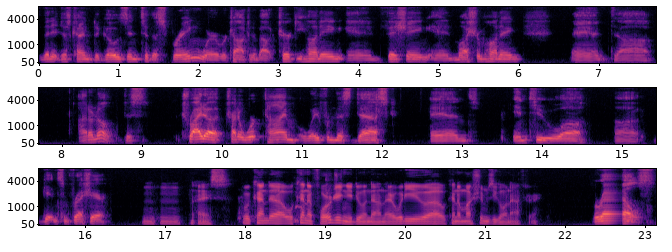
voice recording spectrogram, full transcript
then it just kind of goes into the spring where we're talking about turkey hunting and fishing and mushroom hunting, and uh, I don't know, just try to try to work time away from this desk and into uh, uh, getting some fresh air. Mm-hmm. Nice. What kind of what kind of foraging you doing down there? What do you uh, what kind of mushrooms you going after? Morels.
